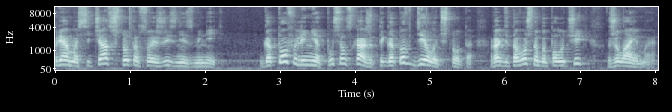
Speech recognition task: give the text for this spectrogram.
прямо сейчас что-то в своей жизни изменить? Готов или нет? Пусть он скажет, ты готов делать что-то ради того, чтобы получить желаемое.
